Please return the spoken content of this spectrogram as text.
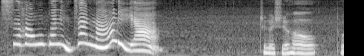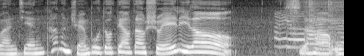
四号乌龟你在哪里呀？这个时候，突然间，它们全部都掉到水里喽。四号乌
